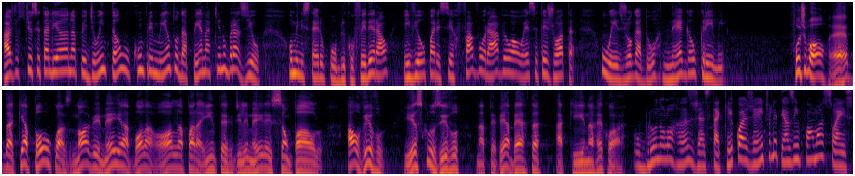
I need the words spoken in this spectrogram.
A justiça italiana pediu então o cumprimento da pena aqui no Brasil. O Ministério Público Federal enviou parecer favorável ao STJ. O ex-jogador nega o crime. Futebol. É daqui a pouco, às nove e meia, a bola rola para Inter de Limeira e São Paulo. Ao vivo e exclusivo na TV aberta aqui na Record. O Bruno Lohans já está aqui com a gente, ele tem as informações.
